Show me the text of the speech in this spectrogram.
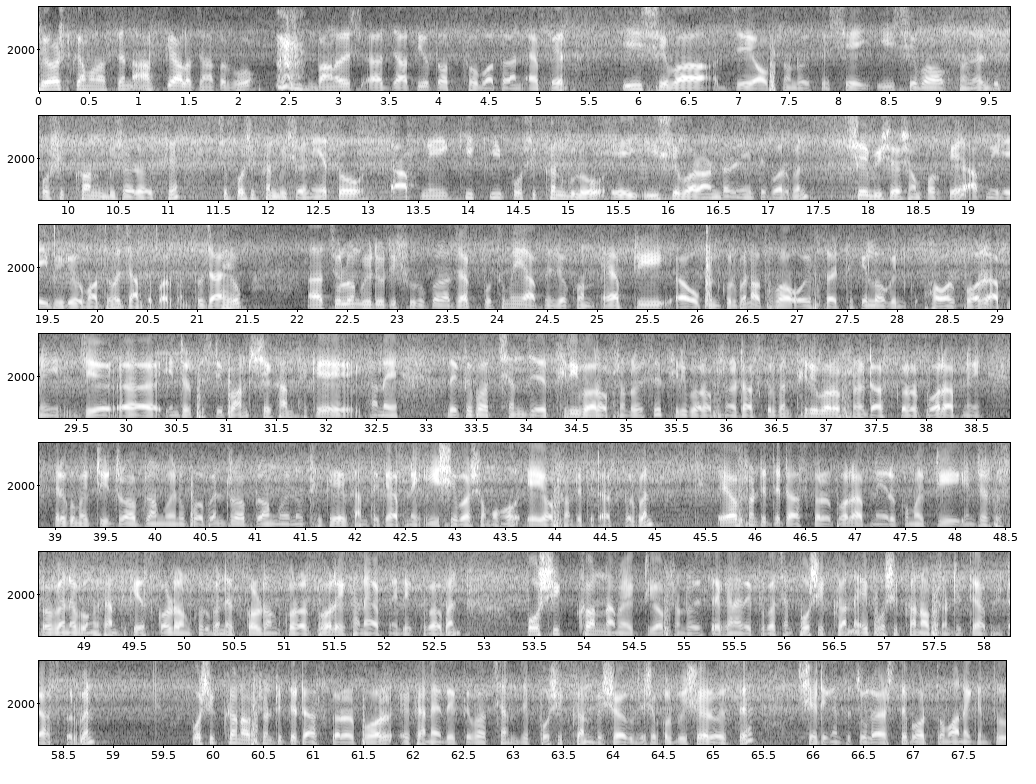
Viewers, কেমন আছেন? আজকে আলোচনা করব বাংলাদেশ জাতীয় তথ্য বাতায়ন অ্যাপের ই সেবা যে অপশন রয়েছে, সেই ই সেবা অপশনের যে প্রশিক্ষণ বিষয় রয়েছে, সে প্রশিক্ষণ বিষয় নিয়ে। তো আপনি কি কি প্রশিক্ষণগুলো এই ই সেবার আন্ডারে নিতে পারবেন সেই বিষয় সম্পর্কে আপনি এই ভিডিওর মাধ্যমে জানতে পারবেন। তো যাই হোক চলুন ভিডিওটি শুরু করা যাক। প্রথমেই আপনি যখন অ্যাপটি ওপেন করবেন অথবা ওয়েবসাইট থেকে লগ ইন হওয়ার পর আপনি যে ইন্টারফেসটি পান, সেখান থেকে এখানে দেখতে পাচ্ছেন যে থ্রি বার অপশন রয়েছে। থ্রি বার অপশনে টাচ করবেন। থ্রি বার অপশনে টাচ করার পর আপনি এরকম একটি ড্রপ ডাউন মেনু পাবেন। ড্রপ ডাউন মেনু থেকে এখান থেকে আপনি ই সেবাসমূহ এই অপশনটিতে টাচ করবেন। এই অপশনটিতে টাচ করার পর আপনি এরকম একটি ইন্টারফেস পাবেন এবং এখান থেকে স্কল ডাউন করবেন। স্কল ডাউন করার পর এখানে আপনি দেখতে পাবেন প্রশিক্ষণ নামে একটি অপশন রয়েছে। এখানে দেখতে পাচ্ছেন প্রশিক্ষণ। এই প্রশিক্ষণ অপশনটিতে আপনি টাচ করবেন। প্রশিক্ষণ অপশনটিতে টাচ করার পর এখানে দেখতে পাচ্ছেন যে প্রশিক্ষণ বিষয়ক যে সকল বিষয় রয়েছে, সেটি কিন্তু চলে আসছে। বর্তমানে কিন্তু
